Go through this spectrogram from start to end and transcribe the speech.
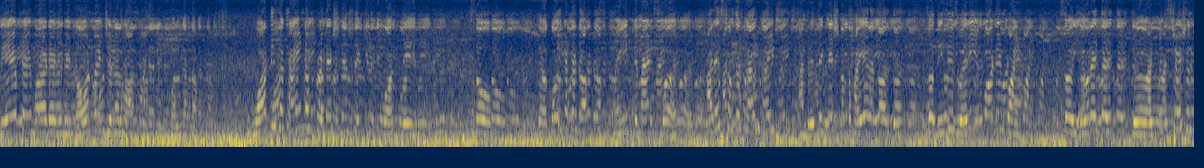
raped and murdered in a government general hospital in Kolkata. What is? So, the Kolkata doctors' main demands were arrest of the culprits and resignation of the higher authorities. So, this is very important point. So ఎవరైతే అడ్మినిస్ట్రేషన్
